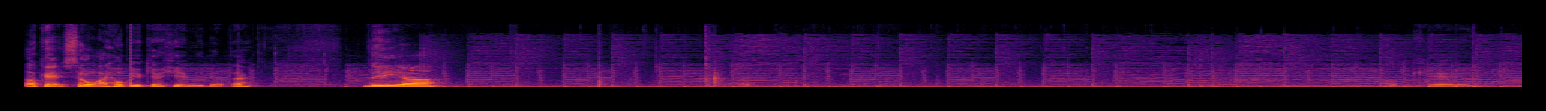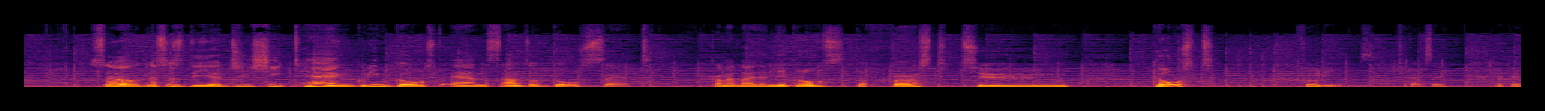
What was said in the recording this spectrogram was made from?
Okay, so I hope you can hear me better. The uh, so this is the uh, GC10 Grimm Ghost and Sanzo Ghost set. Kamen Rider Necrom's the first two ghost foodies, should I say? Okay.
